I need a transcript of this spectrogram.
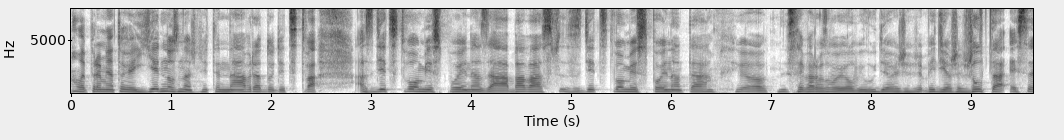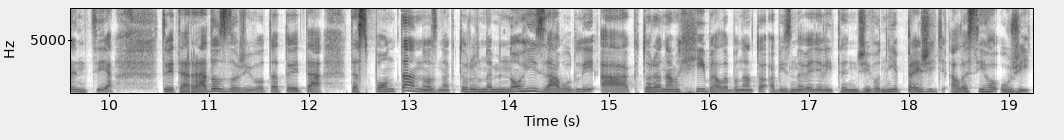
ale pre mňa to je jednoznačne ten návrat do detstva. A s detstvom je spojená zábava, s, s detstvom je spojená tá jo, seba rozvojoví ľudia, že, že vedia, že žltá esencia, to je tá radosť do života, to je tá, tá spontánnosť, na ktorú sme mnohí zabudli a ktorá nám chýba, lebo na to, aby sme vedeli ten život nie prežiť, ale si ho užiť,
